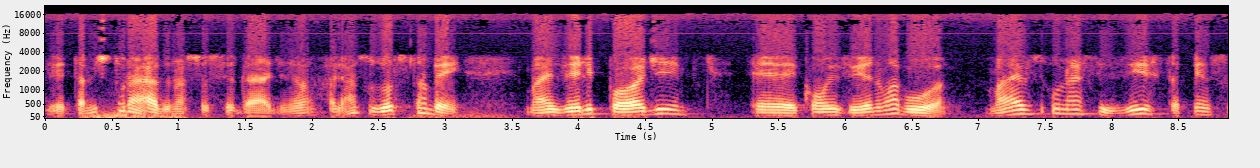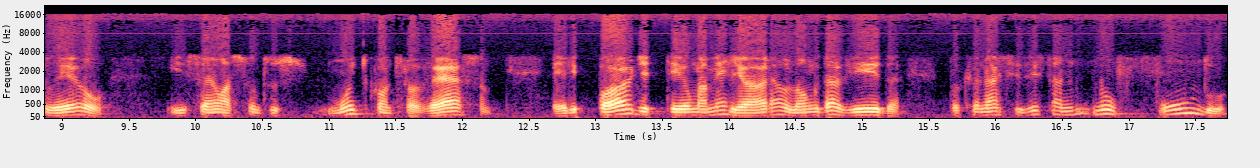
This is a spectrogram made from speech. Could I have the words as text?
está misturado na sociedade, né? aliás, os outros também, mas ele pode é, conviver numa boa. Mas o narcisista, penso eu, isso é um assunto muito controverso, ele pode ter uma melhora ao longo da vida, porque o narcisista, no fundo,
